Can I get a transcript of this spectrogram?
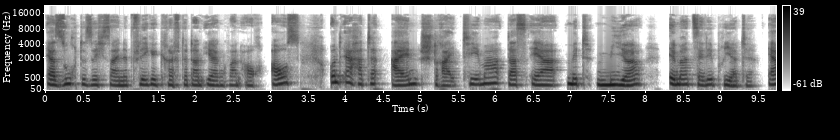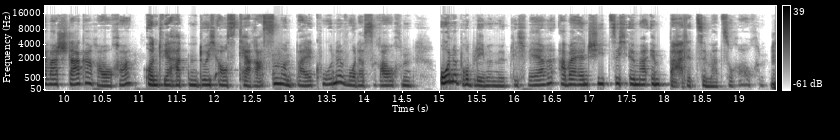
Er suchte sich seine Pflegekräfte dann irgendwann auch aus und er hatte ein Streitthema, das er mit mir immer zelebrierte. Er war starker Raucher und wir hatten durchaus Terrassen und Balkone, wo das Rauchen ohne Probleme möglich wäre, aber er entschied sich immer im Badezimmer zu rauchen.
